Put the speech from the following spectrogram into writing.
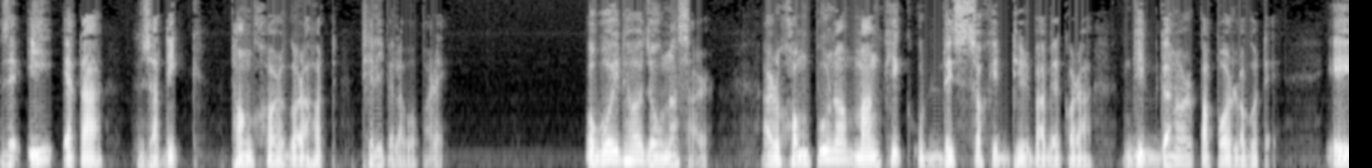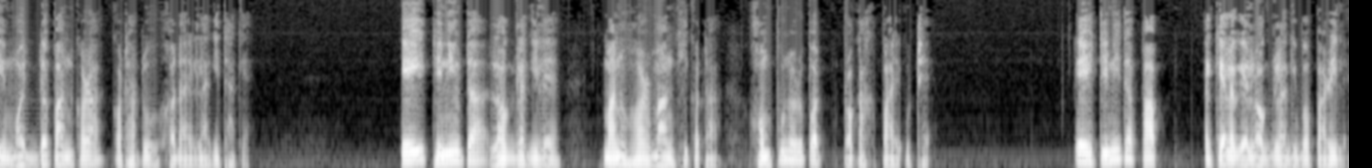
যে ই এটা জাতিক ধ্বংসৰ গৰাহত ঠেলি পেলাব পাৰে। অবৈধ যৌনাচাৰ আৰু সম্পূৰ্ণ মাংসিক উদ্দেশ্য সিদ্ধিৰ বাবে কৰা গীত গানৰ পাপৰ লগতে এই মদ্যপান কৰা কথাটো সদায় লাগি থাকে। এই তিনিওটা লগ লাগিলে মানুহৰ মাংসিকতা সম্পূৰ্ণৰূপত প্ৰকাশ পাই উঠে। এই তিনিটা পাপ একেলগে লগ লাগিব পাৰিলে।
